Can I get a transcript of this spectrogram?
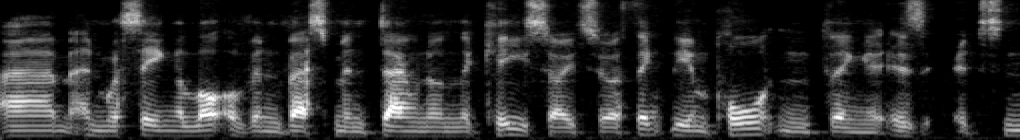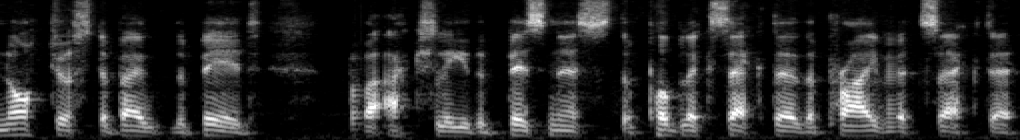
Um, and we're seeing a lot of investment down on the quay side. So I think the important thing is it's not just about the bid, but actually the business, the public sector, the private sector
